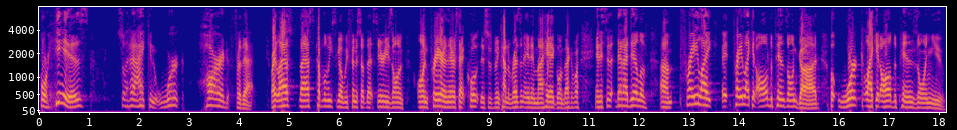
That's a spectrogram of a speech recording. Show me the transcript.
for His so that I can work hard for that. Right, last, last couple of weeks ago, we finished up that series on, on prayer, and there's that quote that's just been kind of resonating in my head, going back and forth. And it's that idea of, um, pray like, pray like it all depends on God, but work like it all depends on you.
